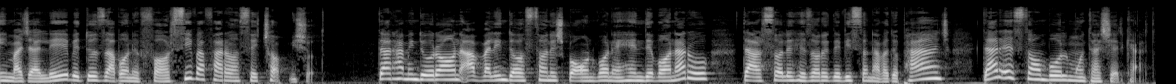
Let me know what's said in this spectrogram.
این مجله به دو زبان فارسی و فرانسه چاپ می شد. در همین دوران اولین داستانش با عنوان هندوانه رو در سال 1295 در استانبول منتشر کرد.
